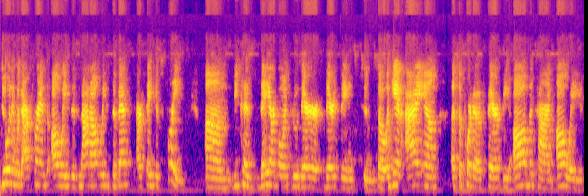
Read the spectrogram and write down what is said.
doing it with our friends always is not always the best or safest place um, because they are going through their their things too. So again, I am a supporter of therapy all the time, always,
